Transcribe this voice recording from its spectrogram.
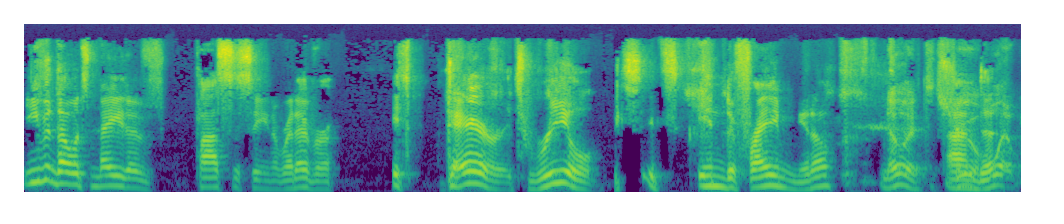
even though it's made of plasticine or whatever, it's there, it's real, it's it's in the frame. You know, No, it's true. And, uh, What-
